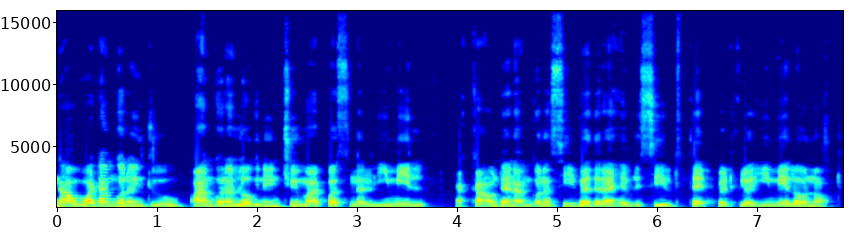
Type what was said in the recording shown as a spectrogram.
Now what I'm going to do, I'm going to log in into my personal email account and I'm going to see whether I have received that particular email or not.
